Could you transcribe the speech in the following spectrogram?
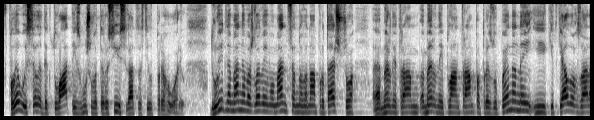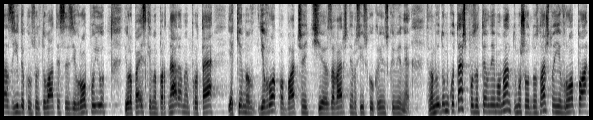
впливу і сили диктувати і змушувати Росію сідати за стіл переговорів. Другий для мене важливий момент це новина про те, що е, мирний Трамп, мирний план Трампа призупинений, і Кіт Келлог зараз їде консультуватися з Європою, європейськими партнерами про те, якими Європа бачить е, завершення російсько-української війни. Це, на мою думку, теж позитивний момент, тому що однозначно Європа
